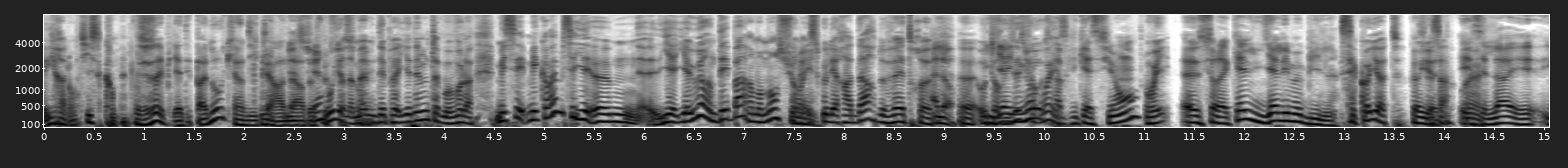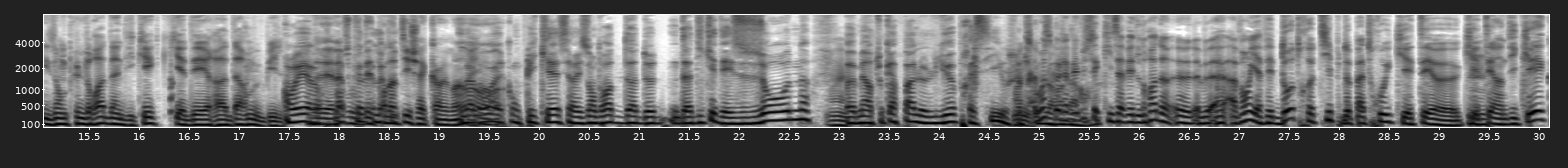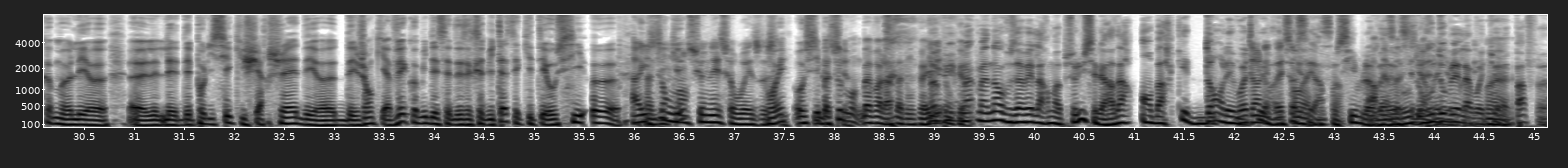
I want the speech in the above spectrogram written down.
ils ralentissent quand même. C'est ça, et puis il y a des panneaux qui indiquent les Bien radars. de Oui, il y en a même des, il y en a même des mots, voilà. Mais c'est, mais quand même, euh, il y, a- il y a eu un débat à un moment sur Oui. est-ce que les radars devaient être euh, Alors, euh, il y a autorisés une autre application Oui, euh, sur laquelle il y a les mobiles. c'est Coyote. Coyote. Ça. Et ouais. celle-là, ils n'ont plus le droit d'indiquer qu'il y a des radars mobiles. Oui, alors, là, vous venez de prendre un petit chèque quand même. hein. La loi est compliquée, c'est-à-dire ils ont le droit d'indiquer des zones, Ouais. euh, mais en tout cas pas le lieu précis où se Parce que moi, ce que j'avais vu, radar. c'est qu'ils avaient le droit. De, euh, avant, il y avait d'autres types de patrouilles qui étaient euh, qui Mm. étaient indiquées, comme les, euh, les des policiers qui cherchaient des, euh, des gens qui avaient commis des, des excès de vitesse et qui étaient aussi eux Ah, ils sont mentionnés sur Waze aussi. Oui, aussi. Bah, tout le monde. Bah voilà. Bah, donc, vous Et voyez, puis, donc, euh, ma- maintenant, vous avez l'arme absolue, c'est les radars embarqués dans les Dans voitures. les Et ça, c'est impossible. Ah, vous c'est doublez la voiture et paf.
